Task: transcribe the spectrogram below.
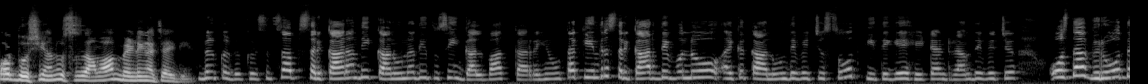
ਔਰ ਦੋਸ਼ੀਆਂ ਨੂੰ ਸਜ਼ਾਵਾਂ ਮਿਲਣੀਆਂ ਚਾਹੀਦੀਆਂ। ਬਿਲਕੁਲ ਬਿਲਕੁਲ। ਸਾਹਿਬ ਸਰਕਾਰਾਂ ਦੀ ਕਾਨੂੰਨਾਂ ਦੀ ਤੁਸੀਂ ਗੱਲਬਾਤ ਕਰ ਰਹੇ ਹੋ ਤਾਂ ਕੇਂਦਰ ਸਰਕਾਰ ਦੇ ਵੱਲੋਂ ਇੱਕ ਕਾਨੂੰਨ ਦੇ ਵਿੱਚ ਸੋਧ ਕੀਤੇ ਗਏ ਹਿੱਟ ਐਂਡ ਰਨ ਦੇ ਵਿੱਚ ਉਸ ਦਾ ਵਿਰੋਧ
